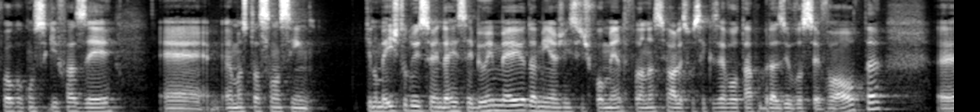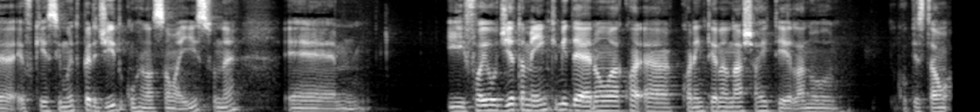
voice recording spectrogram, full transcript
foi o que eu consegui fazer. É, é uma situação assim que no meio de tudo isso eu ainda recebi um e-mail da minha agência de fomento falando assim, olha, se você quiser voltar para o Brasil, você volta. É, eu fiquei assim muito perdido com relação a isso, né? É, e foi o dia também que me deram a, a quarentena na Charité, lá no com questão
